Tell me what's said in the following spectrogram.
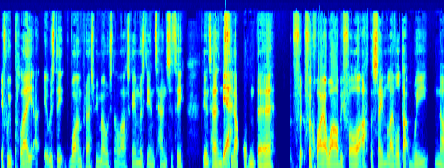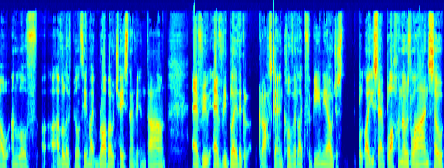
if we play, uh, it was the what impressed me most in the last game was the intensity. The intensity yeah. that wasn't there for, for quite a while before at the same level that we know and love uh, of a Liverpool team, like Robbo chasing everything down, every every blade of grass getting covered, like Fabinho just like you said, blocking those lines. So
